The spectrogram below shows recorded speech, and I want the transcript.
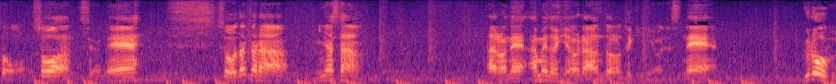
そう、そうなんですよね。そう、だから、皆さん、あのね、雨の日のラウンドの時にはですね、グローブ。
